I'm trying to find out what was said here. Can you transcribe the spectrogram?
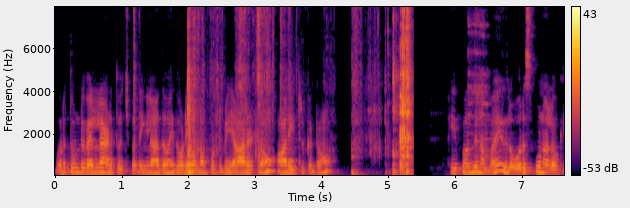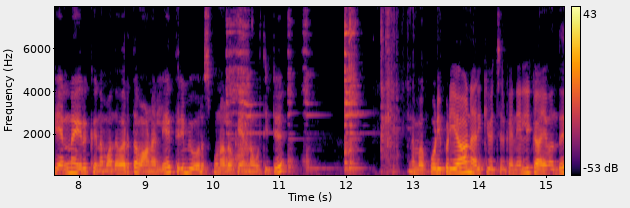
ஒரு துண்டு வெள்ளம் எடுத்து வச்சு பார்த்தீங்களா? அதுவும் இதோடய ஒன்றா போட்டு போய் ஆறட்டும் ஆறிட்டு இருக்கட்டும். இப்போ வந்து நம்ம இதில் ஒரு ஸ்பூன் அளவுக்கு எண்ணெய் இருக்குது. நம்ம அந்த வறுத்த வானல்லையே திரும்பி ஒரு ஸ்பூன் அளவுக்கு எண்ணெய் ஊற்றிட்டு நம்ம பொடி பொடியாக நறுக்கி வச்சுருக்க நெல்லிக்காயை வந்து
